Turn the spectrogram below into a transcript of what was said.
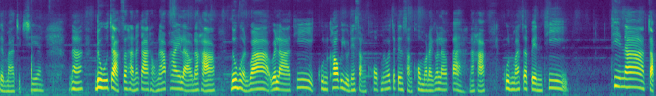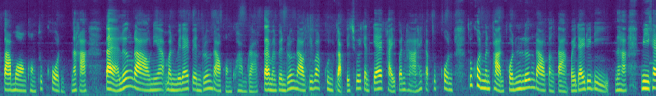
The Magician นะ ดูจากสถานการณ์ของหน้าไพ่แล้วนะคะ ดูเหมือนว่าเวลาที่คุณเข้าไปอยู่ในสังคม ไม่ว่าจะเป็นสังคมอะไรก็แล้วแต่นะคะ คุณมักจะเป็นที่ที่น่าจับตามองของทุกคนนะคะ แต่เรื่องราวนี้มันไม่ได้เป็นเรื่องราวของความรัก แต่มันเป็นเรื่องราวที่ว่าคุณกลับไปช่วยกันแก้ไขปัญหาให้กับทุกคน ทุกคนมันผ่านพ้นเรื่องราวต่างๆ ไปได้ด้วยดีนะคะ มีแค่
